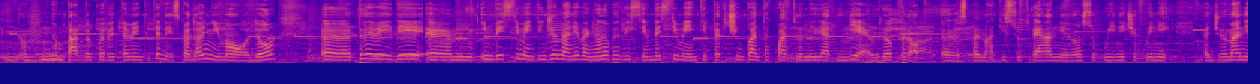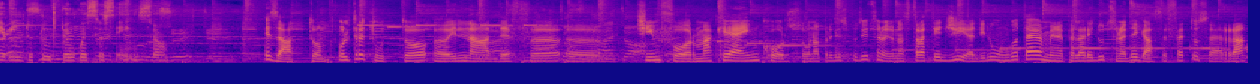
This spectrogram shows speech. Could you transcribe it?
non parlo correttamente tedesco, ad ogni modo eh, prevede ehm, investimenti, in Germania vengono previsti investimenti per 54 miliardi di euro, però eh, spalmati su tre anni e non su 15, quindi la Germania ha vinto tutto in questo senso. Esatto, oltretutto eh, il NADEF eh, ci informa che è in corso una predisposizione di una strategia di lungo termine per la riduzione dei gas effetto serra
